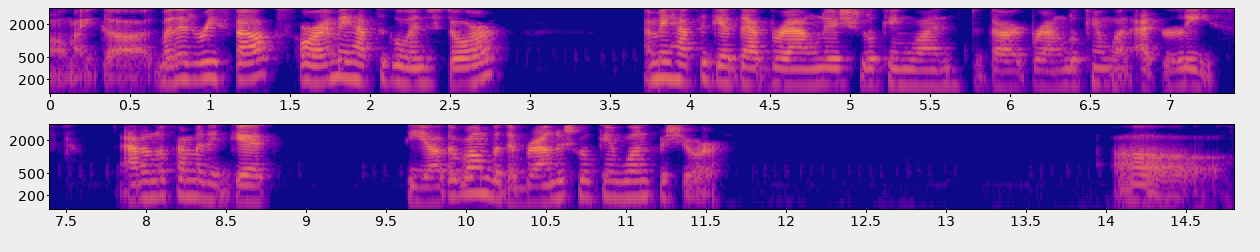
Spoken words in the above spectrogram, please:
oh my God, when it restocks, or I may have to go in store, I may have to get that brownish looking one, the dark brown looking one at least. I don't know if I'm going to get the other one, but the brownish looking one for sure. Oh.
